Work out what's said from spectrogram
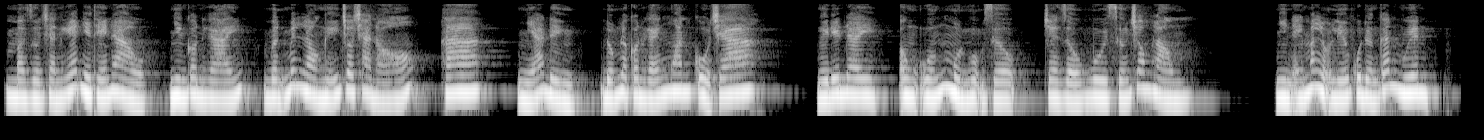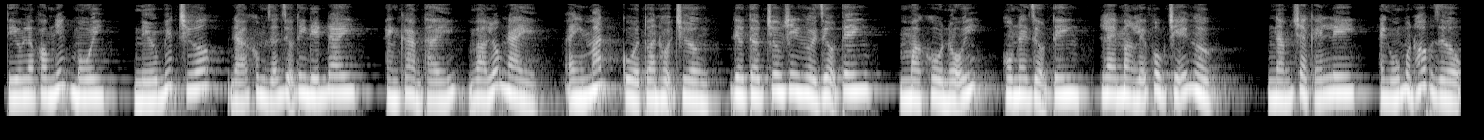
Mặc dù chán ghét như thế nào, nhưng con gái vẫn biết lo nghĩ cho cha nó. Ha, Nhã Đình, đúng là con gái ngoan của cha. Người đến đây, ông uống một ngụm rượu, che giấu vui sướng trong lòng. Nhìn ánh mắt lộ liếu của đường cát nguyên, Tiêu Lam Phong nhếch môi, nếu biết trước đã không dẫn Diệu Tinh đến đây, anh cảm thấy vào lúc này, ánh mắt của toàn hội trường đều tập trung trên người Diệu Tinh, mà khổ nỗi, hôm nay Diệu Tinh lại mặc lễ phục trễ ngực. Nắm chặt cái ly, anh uống một hớp rượu,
